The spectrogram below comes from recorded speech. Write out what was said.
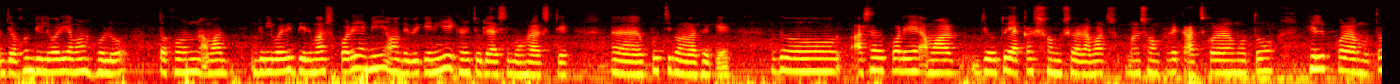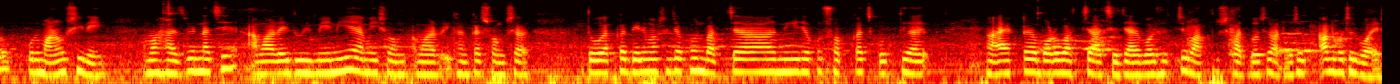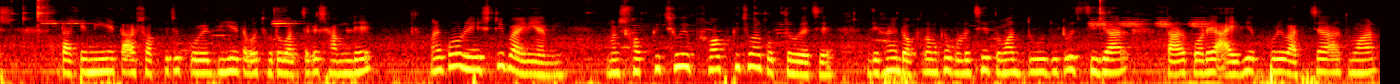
যখন ডেলিভারি আমার হলো, তখন আমার ডেলিভারি দেড় মাস পরে আমি আমার বেবিকে নিয়ে এখানে চলে আসি মহারাষ্ট্রে পশ্চিমবাংলা থেকে। তো আসার পরে আমার যেহেতু একার সংসার, আমার মানে সংসারে কাজ করার মতো হেল্প করার মতো কোনো মানুষই নেই। আমার হাজব্যান্ড আছে, আমার এই দুই মেয়ে নিয়ে আমি আমার এখানকার সংসার। তো একটা দেড় মাসে যখন বাচ্চা নিয়ে যখন সব কাজ করতে হয় একটা বড় বাচ্চা আছে, যার বয়স হচ্ছে মাত্র সাত বছর, আট বছর আট বছর বয়স। তাকে নিয়ে তার সব কিছু করে দিয়ে তারপর ছোটো বাচ্চাকে সামলে মানে কোনো রেস্টই পাইনি আমি। মানে সব কিছুই সব কিছু আমার করতে হয়েছে। যেখানে ডক্টর আমাকে বলেছে, তোমার দু, দুটো সিজার তারপরে আইভিএফ করে বাচ্চা তোমার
